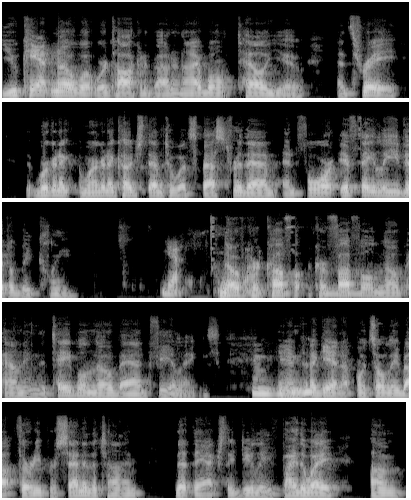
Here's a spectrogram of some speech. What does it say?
you can't know what we're talking about and i won't tell you. And three we're going to we're going to coach them to what's best for them and for if they leave it'll be clean. Yeah. No exactly. kerfuffle, kerfuffle mm-hmm. no pounding the table no bad feelings. Mm-hmm. and again it's only about 30% of the time that they actually do leave. By the way um,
